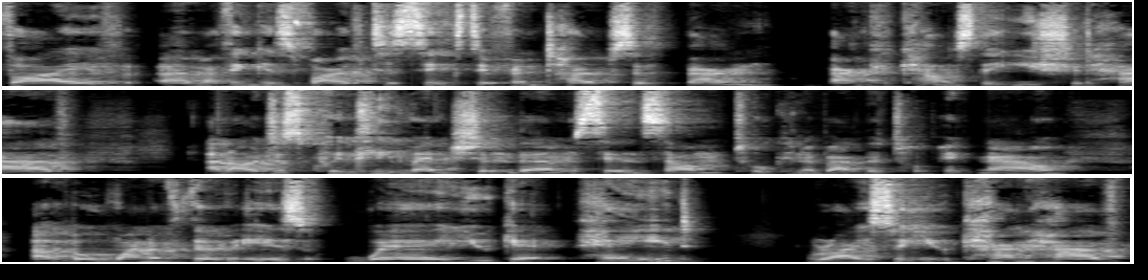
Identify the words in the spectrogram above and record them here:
five, um, I think it's five to six different types of bank bank accounts that you should have. And I'll just quickly mention them since I'm talking about the topic now. Um, but one of them is where you get paid, right? So you can have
